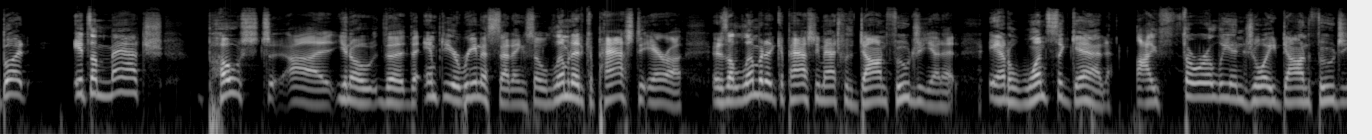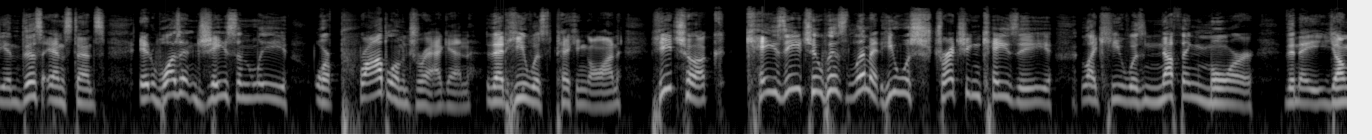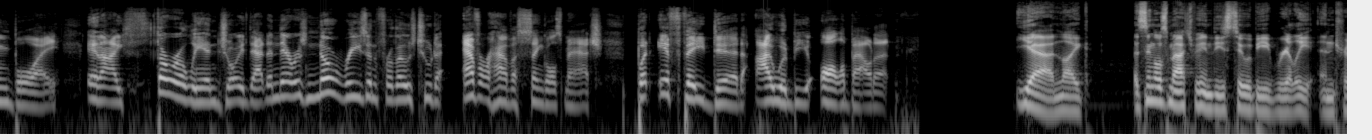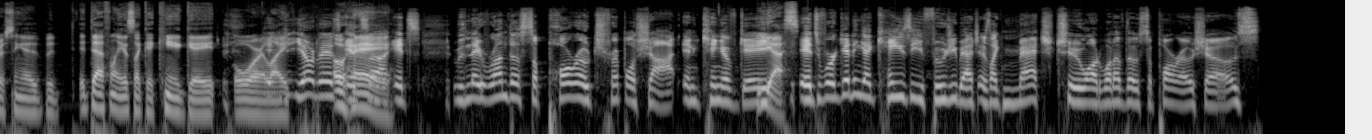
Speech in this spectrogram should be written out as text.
But it's a match post uh you know the the empty arena setting so limited capacity era it is a limited capacity match with don fuji in it. And once again i thoroughly enjoyed don fuji in this instance. It wasn't jason lee or problem dragon that he was picking on. He took KZ to his limit. He was stretching KZ like he was nothing more than a young boy. And I thoroughly enjoyed that. And there is no reason for those two to ever have a singles match. But if they did, I would be all about it. Yeah, and like a singles match between these two would be really interesting. It, but it definitely is like a King of Gate or like you know what it is? oh it's hey, uh, it's when they run the Sapporo triple shot in King of Gate. Yes. It's we're getting a KZ Fuji match as like match two on one of those Sapporo shows.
